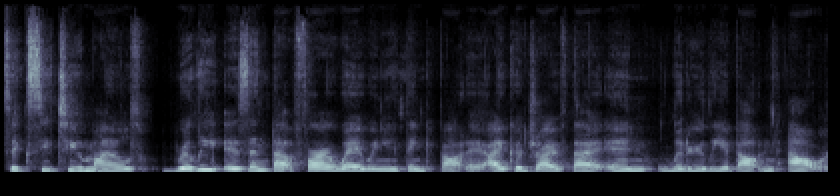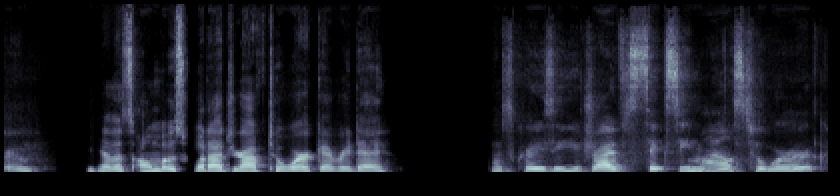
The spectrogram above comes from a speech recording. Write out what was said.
62 miles really isn't that far away when you think about it. I could drive that in literally about an hour. Yeah, that's almost what I drive to work every day. That's crazy. You drive 60 miles to work?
